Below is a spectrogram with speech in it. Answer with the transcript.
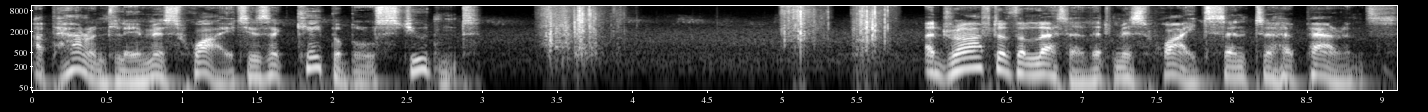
Apparently, Miss White is a capable student. A draft of the letter that Miss White sent to her parents.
